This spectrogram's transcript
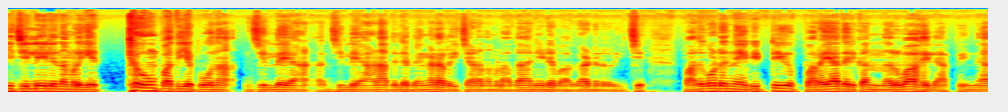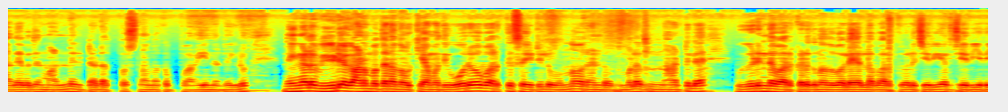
ഈ ജില്ലയിൽ നമ്മൾ ഏറ്റവും പതിയെ പോകുന്ന ജില്ലയാണ് ജില്ലയാണ് അതിലെ വെങ്ങള റീച്ചാണ് നമ്മൾ അദാനിയുടെ വാഗാടിന്റെ റീച്ച് അപ്പൊ അതുകൊണ്ട് നെഗറ്റീവ് പറയാതിരിക്കാൻ നിർവാഹമില്ല. പിന്നെ അതേപോലെ മണ്ണ് കിട്ടാത്ത പ്രശ്നം എന്നൊക്കെ പറയുന്നുണ്ടെങ്കിലും നിങ്ങൾ വീഡിയോ കാണുമ്പോൾ തന്നെ നോക്കിയാൽ മതി. ഓരോ വർക്ക് സൈറ്റിൽ ഒന്നോ രണ്ടോ നമ്മുടെ നാട്ടിലെ വീടിന്റെ വർക്ക് എടുക്കുന്നത് പോലെയുള്ള വർക്കുകൾ ചെറിയ ചെറിയ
